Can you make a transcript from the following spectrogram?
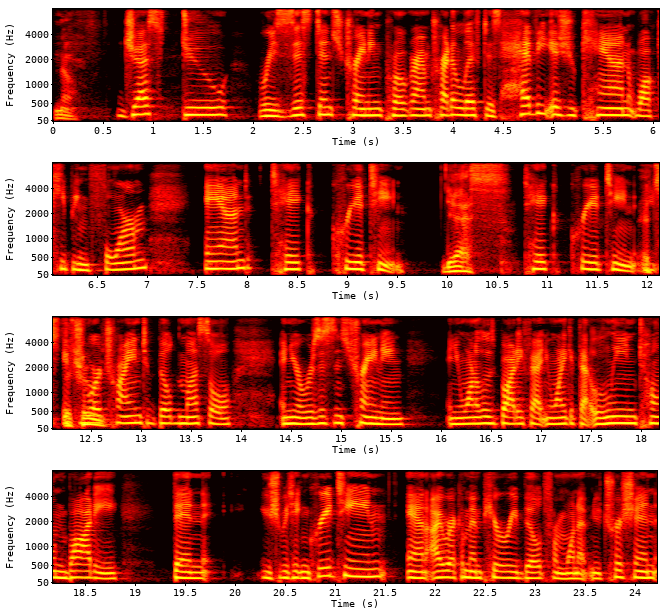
no. Just do resistance training program. Try to lift as heavy as you can while keeping form and take creatine. Yes. Take creatine. It's if you are trying to build muscle and you're resistance training and you want to lose body fat and you want to get that lean tone body, then you should be taking creatine. And I recommend Pure Rebuild from One Up Nutrition.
